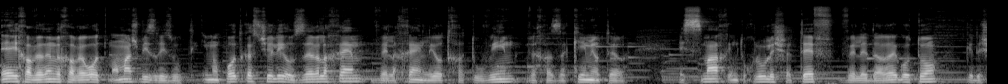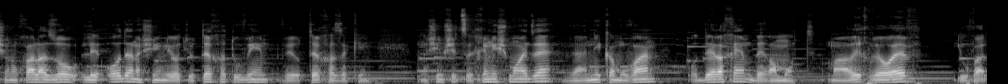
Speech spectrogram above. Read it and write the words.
היי hey, חברים וחברות, ממש בזריזות. אם הפודקאסט שלי עוזר לכם ולכן להיות חטובים וחזקים יותר. אשמח אם תוכלו לשתף ולדרג אותו כדי שנוכל לעזור לעוד אנשים להיות יותר חטובים ויותר חזקים. אנשים שצריכים לשמוע את זה, ואני כמובן אודה לכם ברמות. מעריך ואוהב, יובל.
